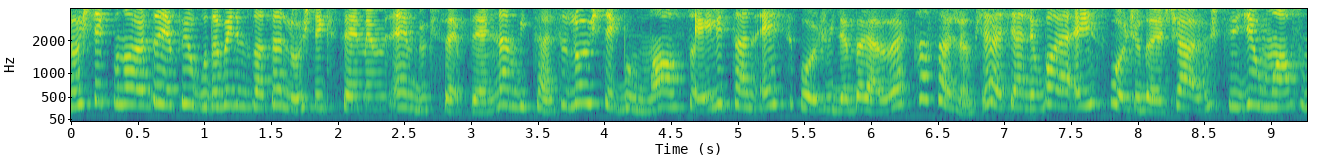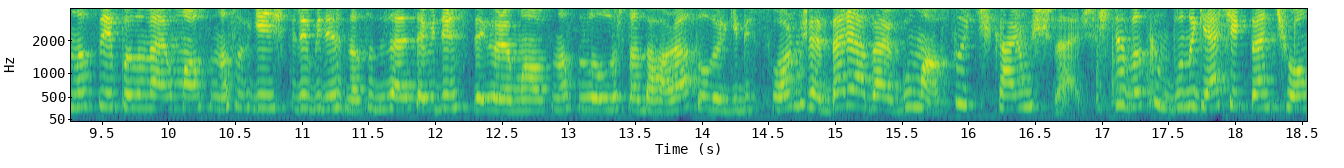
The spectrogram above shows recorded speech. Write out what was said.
Logitech bunu arada yapıyor. Bu da benim zaten Logitech'i sevmemin en büyük sebeplerinden bir tanesi. Logitech bu mouse'u 50 tane e-sporcu ile beraber tasarlamış. Evet yani bayağı e-sporcuları çağırmış. Sizce bu mouse'u nasıl yapalım veya bu mouse'u nasıl geliştirebiliriz, nasıl düzeltebiliriz size göre mouse nasıl olursa daha rahat olur gibi sormuş ve beraber bu mouse'u çıkarmışlar. İşte bakın bunu gerçekten çoğu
